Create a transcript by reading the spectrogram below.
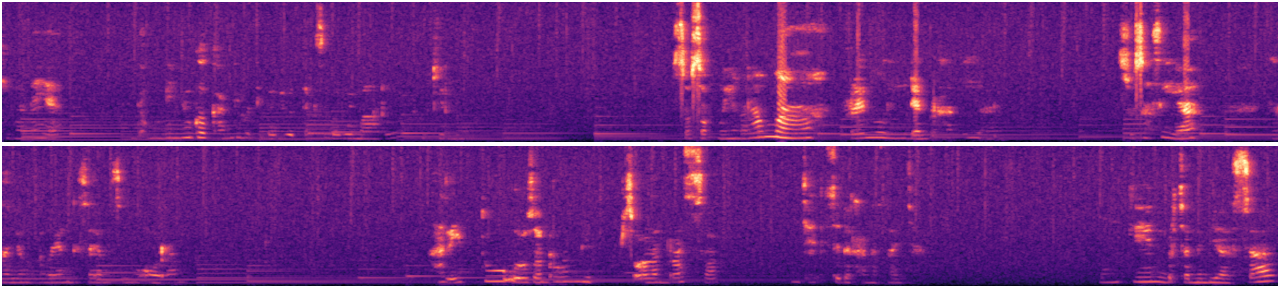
Gimana ya? Gak mungkin juga kan tiba-tiba jutek sebagai Maru, pikirmu. Sosokmu yang ramah, friendly, dan perhatian. Susah sih ya, sayang sama yang disayang semua orang. Hari itu urusan rumit, persoalan rasa, menjadi sederhana saja. Mungkin bercanda biasa,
